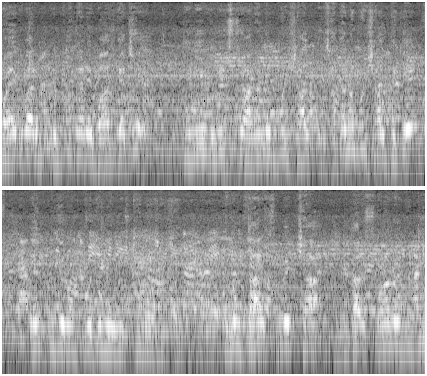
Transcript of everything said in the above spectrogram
কয়েকবার মন্ত্রীখানে বাদ গেছে। তিনি উনিশশো আটানব্বই সাল, সাতানব্বই সাল থেকে এই পুজোর উদ্বোধনী অনুষ্ঠানে এসেছেন। এবং তার শুভেচ্ছা, তার সহানুভূতি,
